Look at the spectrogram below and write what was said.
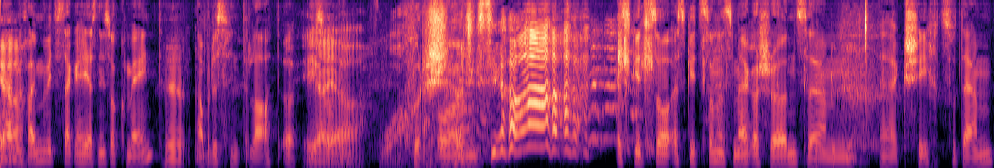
ja, ja. man kann immer wieder sagen, hey, ich habe es nicht so gemeint, Ja. aber das hinterlässt etwas. Ja, ja. Wow, schön. Und es gibt so, es gibt so ein mega schönes ähm, äh, Geschichte zu dem,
